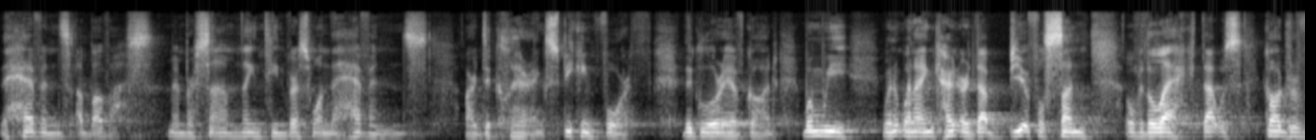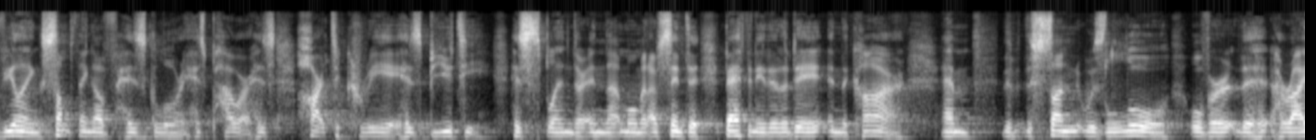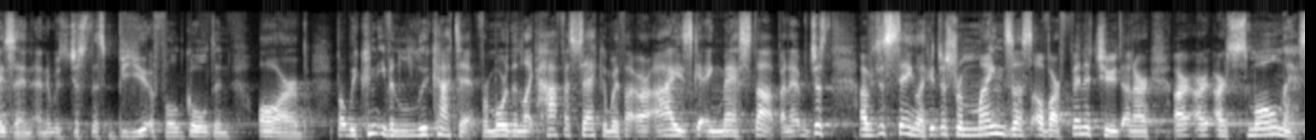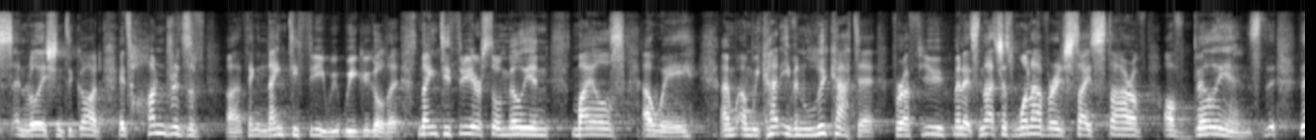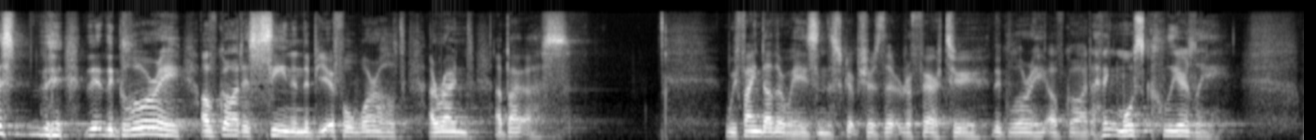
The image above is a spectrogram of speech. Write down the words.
the heavens above us. Remember Psalm 19, verse 1 the heavens are declaring, speaking forth the glory of God. When, we, when, when I encountered that beautiful sun over the lake, that was God revealing something of His glory, His power, His heart to create, His beauty, His splendor in that moment. I was saying to Bethany the other day in the car, um, the, the sun was low over the horizon and it was just this beautiful golden orb, but we couldn't even look at it for more than like half a second without our eyes getting messed up. And it just, I was just saying, like, it just reminds us of our finitude and our, our, our, our smallness in relation to God. It's hundreds of, uh, I think 93, we, we Googled it, 93 or so million miles away, and, and we can't even look at it for a few minutes. And that's just one average sized star of, of billions. This, the, the, the glory of God is seen in the beautiful world around about us. We find other ways in the scriptures that refer to the glory of God. I think most clearly,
